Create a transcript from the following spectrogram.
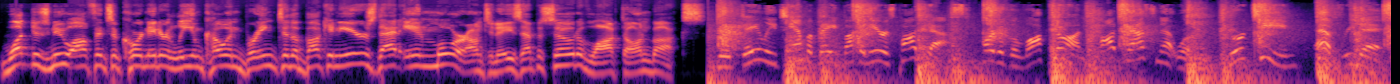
What does new offensive coordinator Liam Coen bring to the Buccaneers? That and more on today's episode of Locked On Bucs. Your daily Tampa Bay Buccaneers podcast, part of the Locked On Podcast Network. Your team every day.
